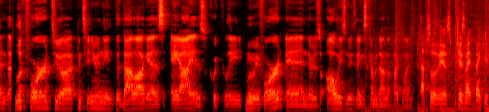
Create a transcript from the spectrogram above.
and uh, look forward to uh, continuing the, the dialogue as AI is quickly moving forward and there's always new things coming down the pipeline. Absolutely is. Cheers, mate. Thank you.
